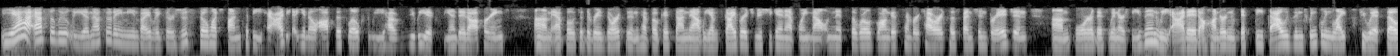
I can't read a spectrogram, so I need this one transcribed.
Yeah, absolutely. And that's what I mean by like there's just so much fun to be had. You know, off the slopes, we have really expanded offerings um, at both of the resorts and have focused on that. We have Skybridge, Michigan at Boyne Mountain. It's the world's longest timber towered suspension bridge. And um, for this winter season, we added 150,000 twinkling lights to it. So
